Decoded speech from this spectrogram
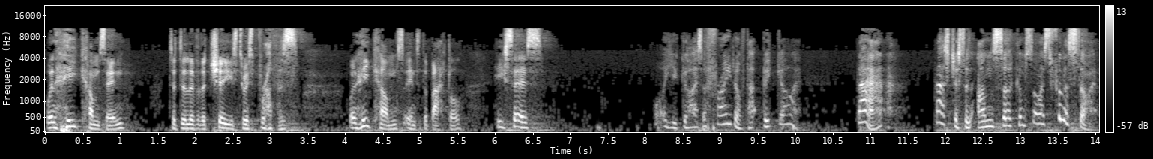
when he comes in to deliver the cheese to his brothers, when he comes into the battle, he says, What are you guys afraid of, that big guy? That, that's just an uncircumcised Philistine.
